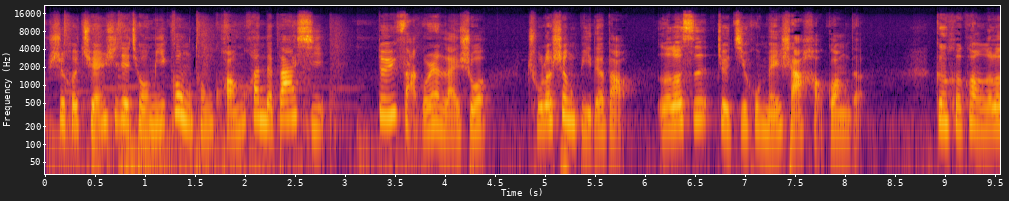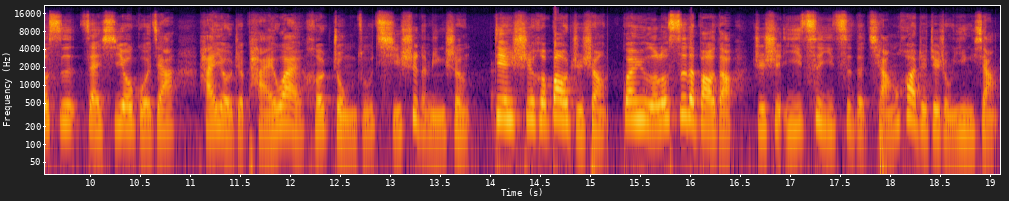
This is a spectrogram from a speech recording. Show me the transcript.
是和全世界球迷共同狂欢的巴西，对于法国人来说，除了圣彼得堡，俄罗斯就几乎没啥好逛的。更何况，俄罗斯在西欧国家还有着排外和种族歧视的名声。电视和报纸上关于俄罗斯的报道，只是一次一次地强化着这种印象。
